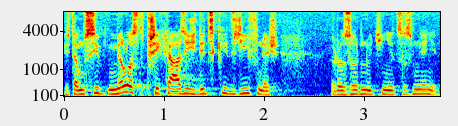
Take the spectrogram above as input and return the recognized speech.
Že tam musí, milost přichází vždycky dřív, než rozhodnutí něco změnit.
